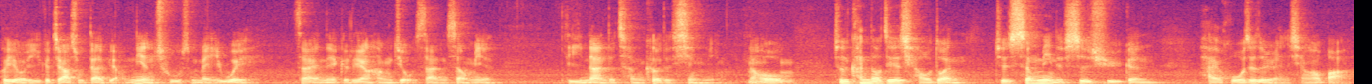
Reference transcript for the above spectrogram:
会有一个家属代表念出每一位在那个联航九三上面罹难的乘客的姓名，然后嗯就是看到这些桥段，就是生命的逝去跟还活着的人想要把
